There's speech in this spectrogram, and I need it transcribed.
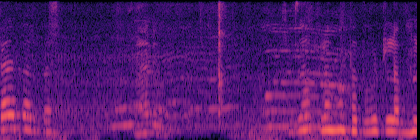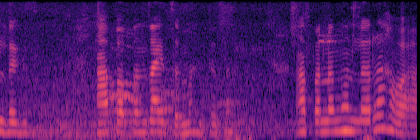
काय करता झोपलं म्हणतात उठलं पण लगेच. आपा पण जायचं म्हणतात आपणला म्हणलं राहावा.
